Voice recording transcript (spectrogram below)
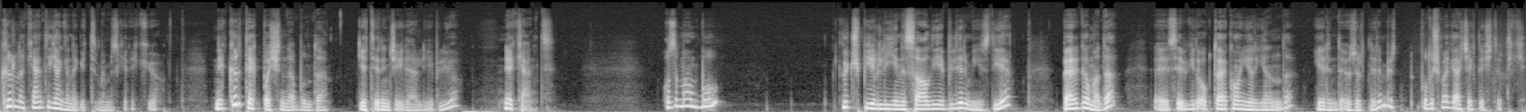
kırla kenti yan yana getirmemiz gerekiyor. Ne kır tek başına bunda yeterince ilerleyebiliyor ne kent. O zaman bu güç birliğini sağlayabilir miyiz diye Bergama'da e, sevgili Oktay Konyar'ın yanında yerinde özür dilerim bir buluşma gerçekleştirdik.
